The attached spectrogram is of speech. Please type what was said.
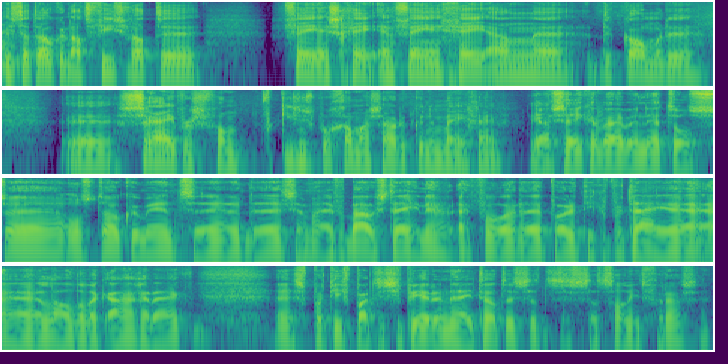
Is dat ook een advies wat de VSG en VNG aan uh, de komende uh, schrijvers van verkiezingsprogramma's zouden kunnen meegeven? Ja, zeker. Wij hebben net ons, uh, ons document, uh, de, zeg maar even bouwstenen voor politieke partijen landelijk aangereikt. sportief participeren heet dat, dus dat, dat zal niet verrassen.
